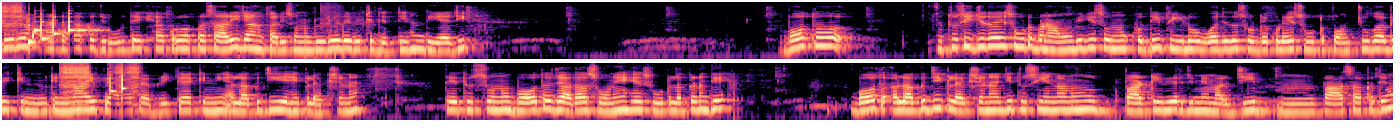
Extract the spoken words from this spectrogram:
ਵੀਡੀਓ ਨੂੰ ਐਂਡ ਤੱਕ ਜ਼ਰੂਰ ਦੇਖਿਆ ਕਰੋ। ਆਪਾਂ ਸਾਰੀ ਜਾਣਕਾਰੀ ਤੁਹਾਨੂੰ ਵੀਡੀਓ ਦੇ ਵਿੱਚ ਦਿੱਤੀ ਹੁੰਦੀ ਹੈ ਜੀ। ਬਹੁਤ ਤੁਸੀਂ ਜਦੋਂ ਇਹ ਸੂਟ ਬਣਾਓਗੇ ਜੀ, ਤੁਹਾਨੂੰ ਖੁਦ ਹੀ ਫੀਲ ਹੋਊਗਾ ਜਦੋਂ ਤੁਹਾਡੇ ਕੋਲ ਇਹ ਸੂਟ ਪਹੁੰਚੂਗਾ ਵੀ ਕਿੰਨਾ ਇਹ ਪਿਆਰਾ ਫੈਬਰਿਕ ਹੈ, ਕਿੰਨੀ ਅਲੱਗ ਜੀ ਇਹ ਕਲੈਕਸ਼ਨ ਹੈ। ਤੇ ਤੁਹਾਨੂੰ ਬਹੁਤ ਜ਼ਿਆਦਾ ਸੋਹਣੇ ਇਹ ਸੂਟ ਲੱਗਣਗੇ। ਬਹੁਤ ਅਲੱਗ ਜੀ ਕਲੈਕਸ਼ਨ ਹੈ ਜੀ। ਤੁਸੀਂ ਇਹਨਾਂ ਨੂੰ ਪਾਰਟੀ ਵੇਅਰ ਜਿਵੇਂ ਮਰਜ਼ੀ ਪਾ ਸਕਦੇ ਹੋ।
